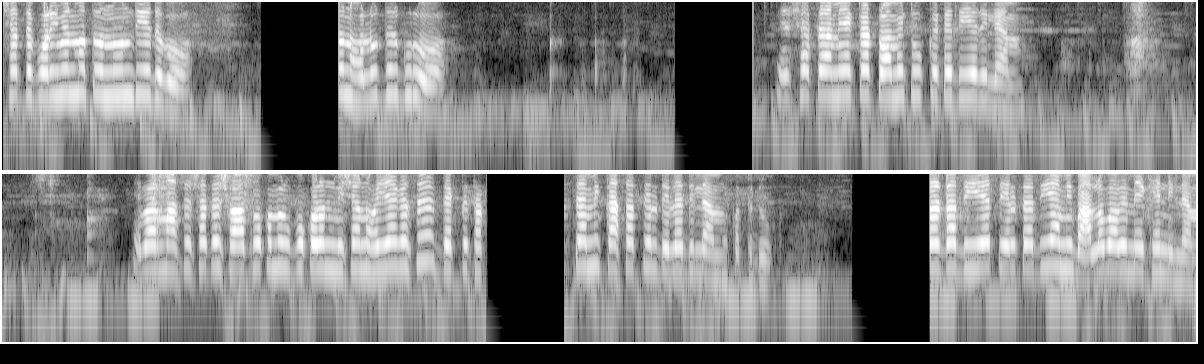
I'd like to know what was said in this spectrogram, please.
সাথে পরিমাণ মতো নুন দিয়ে দেবো। হলুদের গুঁড়ো। এর সাথে আমি একটা টমেটো কেটে দিয়ে দিলাম। এবার মাছের সাথে সব রকমের উপকরণ মিশানো হয়ে গেছে। দেখতে থাক তাতে আমি কাঁচা তেল ঢেলে দিলাম কতটুকু। দিয়ে, তেলটা দিয়ে আমি ভালোভাবে মেখে নিলাম।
